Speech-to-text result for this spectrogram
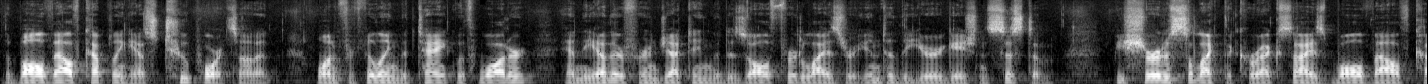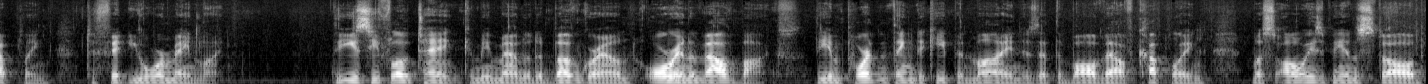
The ball valve coupling has two ports on it, one for filling the tank with water and the other for injecting the dissolved fertilizer into the irrigation system. Be sure to select the correct size ball valve coupling to fit your mainline. The EZ-Flo tank can be mounted above ground or in a valve box. The important thing to keep in mind is that the ball valve coupling must always be installed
